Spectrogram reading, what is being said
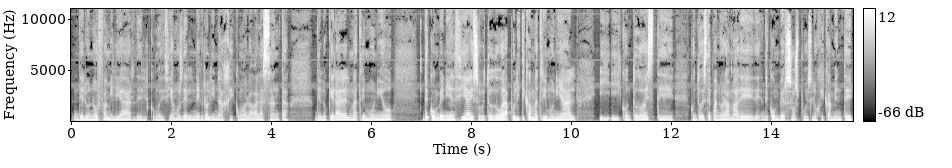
del honor familiar, del, como decíamos, del negro linaje, como hablaba la santa, de lo que era el matrimonio de conveniencia y sobre todo la política matrimonial y, y con todo este con todo este panorama de, de, conversos pues lógicamente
